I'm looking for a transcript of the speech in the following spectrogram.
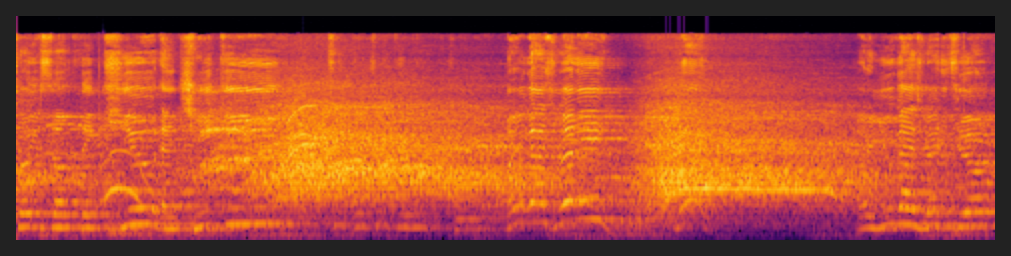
show you something cute and cheeky. Are you guys ready? Yeah. Are you guys ready too?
